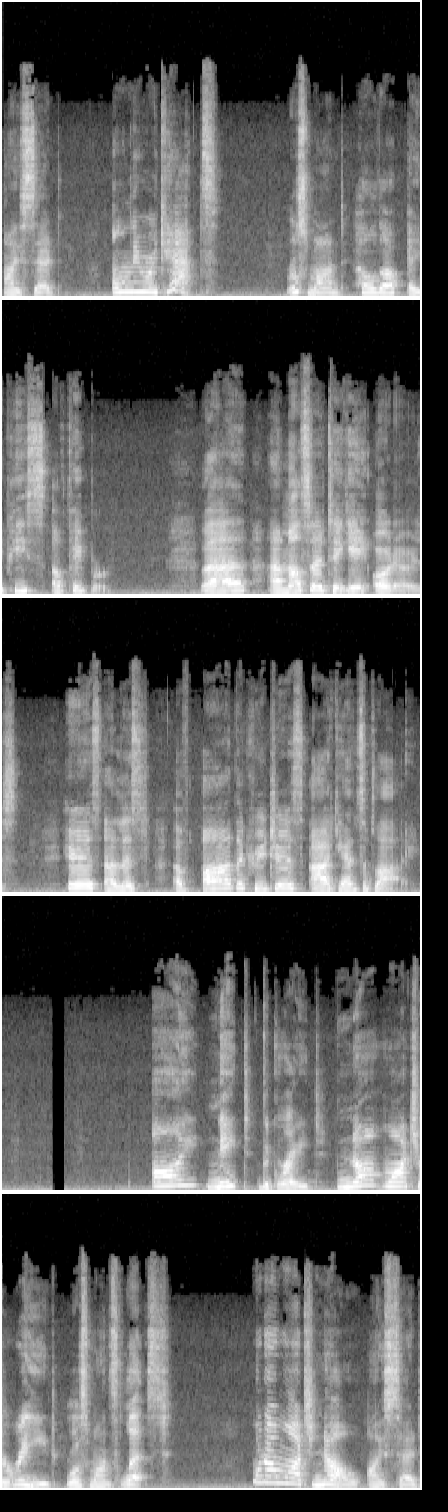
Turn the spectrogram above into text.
I said. Only your cats. Rosamond held up a piece of paper. Well, I'm also taking orders. Here's a list of all the creatures I can supply. Nate the Great, did not want to read Rosamond's list. What I want to know, I said,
